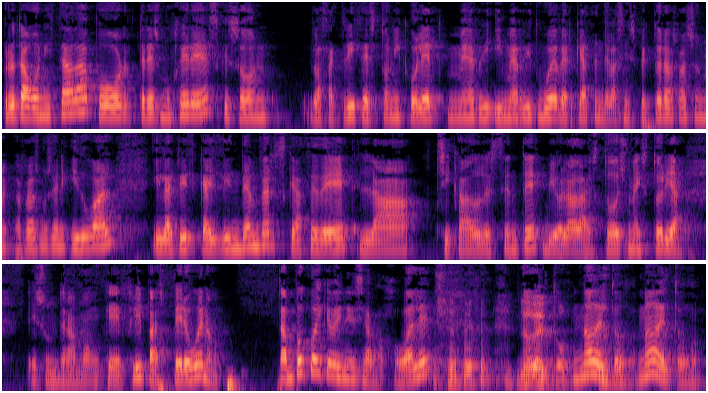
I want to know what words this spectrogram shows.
protagonizada por tres mujeres que son las actrices Toni Collette Merry y Merritt Weber, que hacen de las inspectoras Rasmus- Rasmussen y Duval, y la actriz Caitlin Denvers, que hace de la chica adolescente violada. Esto es una historia, es un dramón que flipas, pero bueno, tampoco hay que venirse abajo, ¿vale? No del todo. No del todo, no del todo.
